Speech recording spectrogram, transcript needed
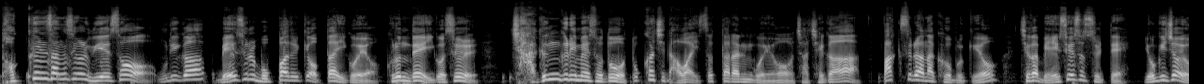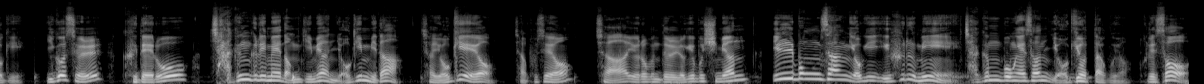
더 큰 상승을 위해서 우리가 매수를 못 받을 게 없다 이거예요. 그런데 이것을 작은 그림에서도 똑같이 나와 있었다라는 거예요. 자, 제가 박스를 하나 그어 볼게요. 제가 매수했었을 때 여기죠, 여기. 이것을 그대로 작은 그림에 넘기면 여기입니다. 자, 여기에요. 자, 보세요. 자, 여러분들 여기 보시면 일봉상 여기 이 흐름이 작은 봉에선 여기였다고요. 그래서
